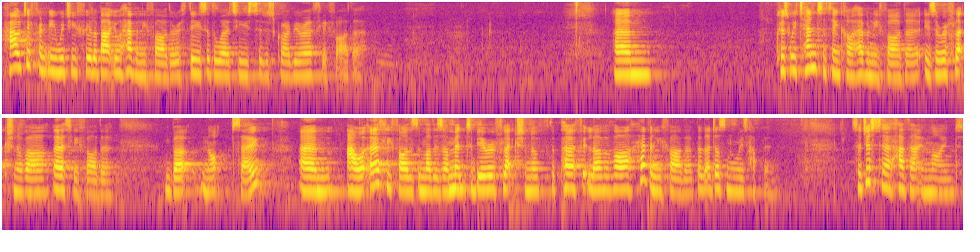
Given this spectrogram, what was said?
how differently would you feel about your heavenly father if these are the words you used to describe your earthly father? Because um, we tend to think our heavenly father is a reflection of our earthly father, but not so. Um, our earthly fathers and mothers are meant to be a reflection of the perfect love of our heavenly Father, but that doesn't always happen. So just to have that in mind,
